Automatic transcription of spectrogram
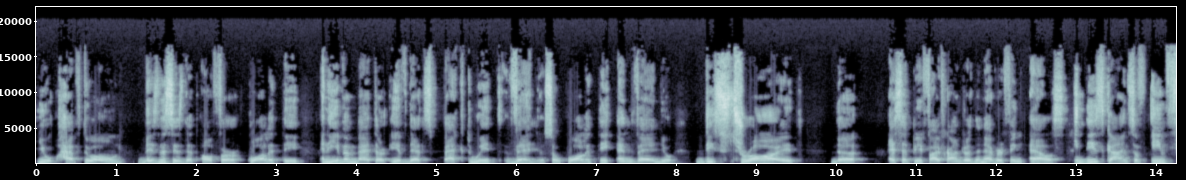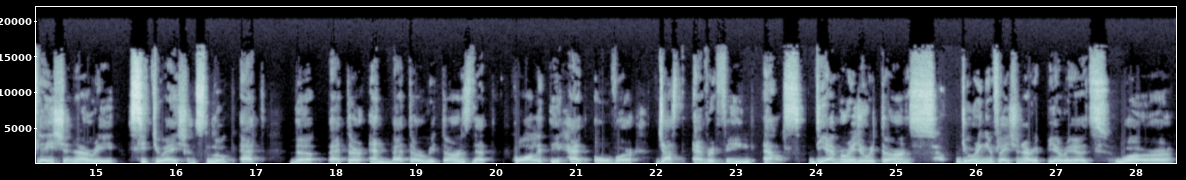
You have to own businesses that offer quality and even better if that's packed with value. So quality and value destroyed the S&P 500 and everything else in these kinds of inflationary situations. Look at the better and better returns that quality had over just everything else. The average returns during inflationary periods were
